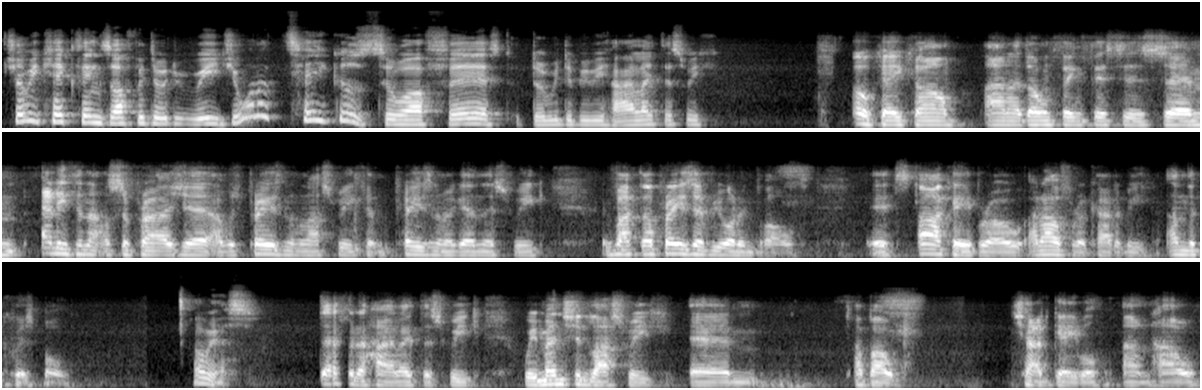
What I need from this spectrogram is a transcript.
shall we kick things off with WWE? Do you want to take us to our first WWE highlight this week? Okay, Carl, and I don't think this is um, anything that'll surprise you. I was praising them last week and praising them again this week. In fact, I'll praise everyone involved. It's RK Bro and Alpha Academy and the Quiz Bowl. Oh yes. Definite highlight this week. We mentioned last week um, about Chad Gable and how,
